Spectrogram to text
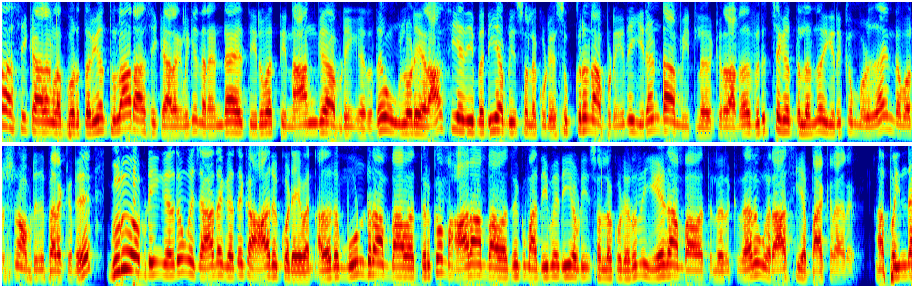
ராசிக்காரங்களை பொறுத்த வரைக்கும் இந்த ரெண்டாயிரத்தி இருபத்தி நான்கு அப்படிங்கிறது உங்களுடைய ராசி அதிபதி அப்படின்னு சொல்லக்கூடிய சுக்ரன் அப்படிங்கிறது இரண்டாம் வீட்டில் இருக்கிறது அதாவது விருச்சகத்திலிருந்து இருக்கும் பொழுது தான் இந்த வருஷம் அப்படின்னு பிறக்குது. குரு அப்படிங்கிறது உங்கள் ஜாதகத்துக்கு ஆறு குடைவன் அதாவது மூன்றாம் பாவத்திற்கும் ஆறாம் பாவத்துக்கும் அதிபதி அப்படின்னு சொல்லக்கூடியவர் வந்து ஏழாம் பாவத்தில் இருக்கிறாரு உங்கள் ராசியை பார்க்குறாரு. அப்போ இந்த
